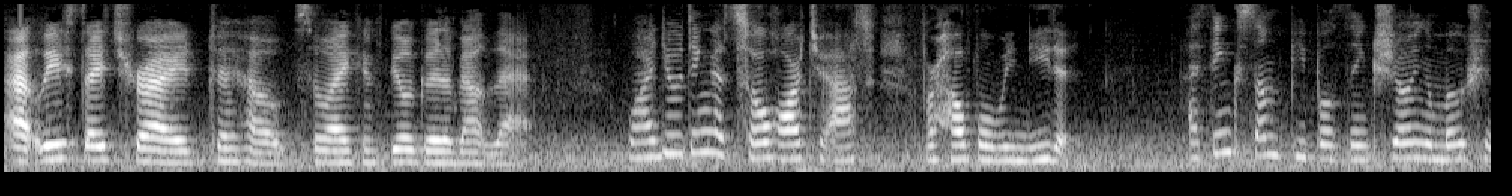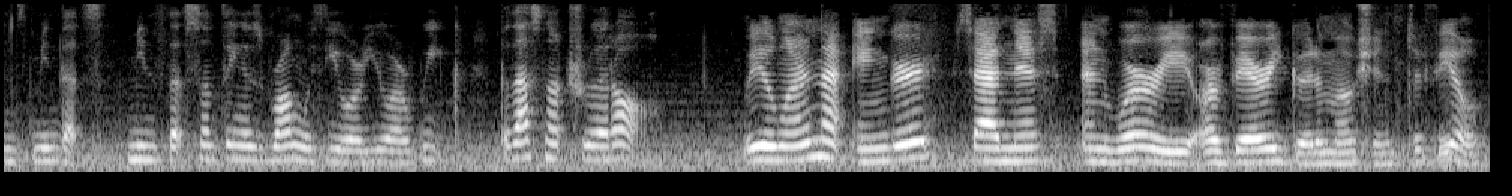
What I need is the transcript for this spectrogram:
At least I tried to help so I can feel good about that. Why do you think it's so hard to ask for help when we need it? I think some people think showing emotions mean that, means that something is wrong with you or you are weak, but that's not true at all. We learn that anger, sadness, and worry are very good emotions to feel.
